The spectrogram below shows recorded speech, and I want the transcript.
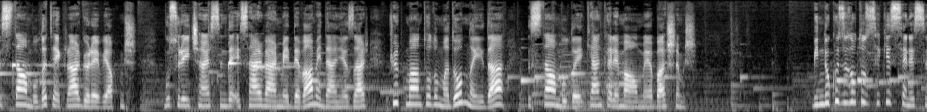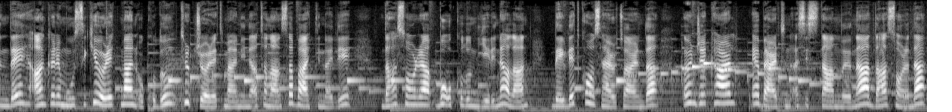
İstanbul'da tekrar görev yapmış. Bu süre içerisinde eser vermeye devam eden yazar Kürk Mantolu Madonna'yı da İstanbul'dayken kaleme almaya başlamış. 1938 senesinde Ankara Musiki Öğretmen Okulu Türkçe öğretmenliğine atanan Sabahattin Ali, daha sonra bu okulun yerini alan Devlet Konservatuarı'nda önce Karl Ebert'in asistanlığına daha sonra da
